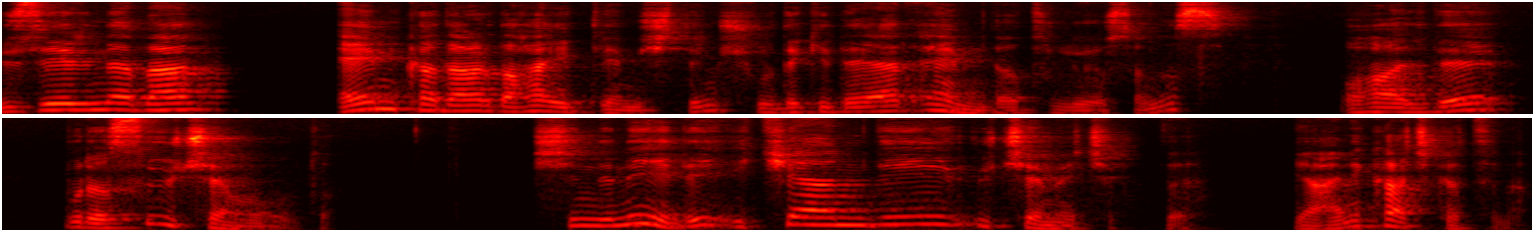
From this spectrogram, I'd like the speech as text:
Üzerine ben M kadar daha eklemiştim. Şuradaki değer M'di hatırlıyorsanız. O halde burası 3M oldu. Şimdi neydi? 2M'di 3M'e çıktı. Yani kaç katına?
